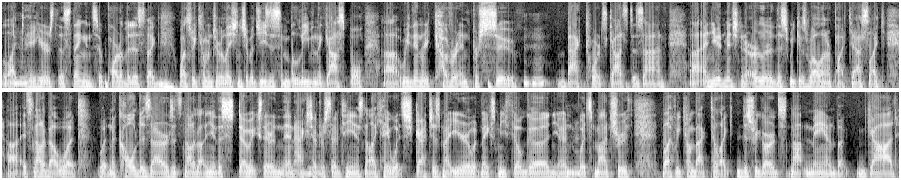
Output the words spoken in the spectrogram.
Like hey, here's this thing, and so part of it is like once we come into a relationship with Jesus and believe in the gospel, uh, we then recover and pursue back towards God's design. Uh, and you had mentioned it earlier this week as well in our podcast. Like uh, it's not about what what Nicole desires. It's not about you know the Stoics there in, in Acts chapter 17. It's not like hey, what scratches my ear, what makes me feel good, you know, and what's my truth. But like we come back to like disregards not man but God.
